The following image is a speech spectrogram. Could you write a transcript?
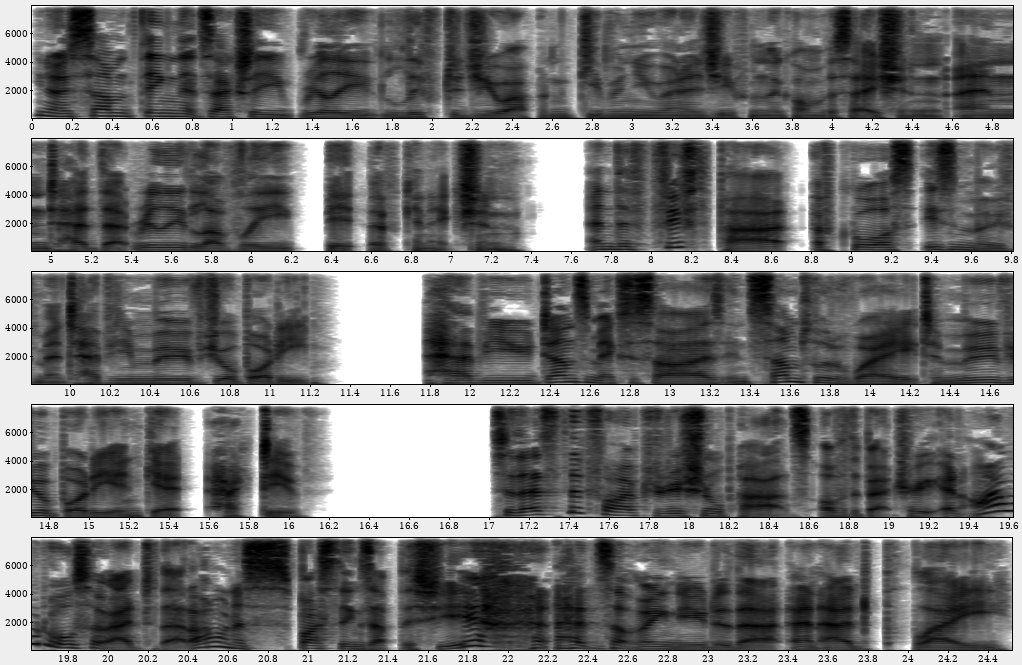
you know, something that's actually really lifted you up and given you energy from the conversation and had that really lovely bit of connection? And the fifth part, of course, is movement. Have you moved your body? Have you done some exercise in some sort of way to move your body and get active? So that's the five traditional parts of the battery. And I would also add to that, I want to spice things up this year, add something new to that and add play.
